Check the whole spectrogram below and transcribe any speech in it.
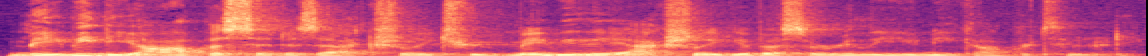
Maybe the opposite is actually true. Maybe they actually give us a really unique opportunity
